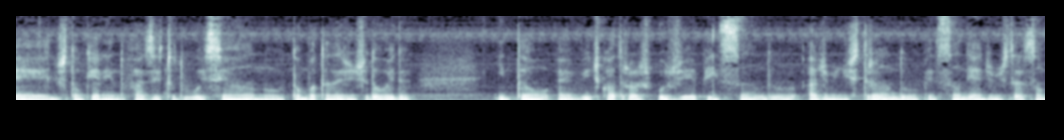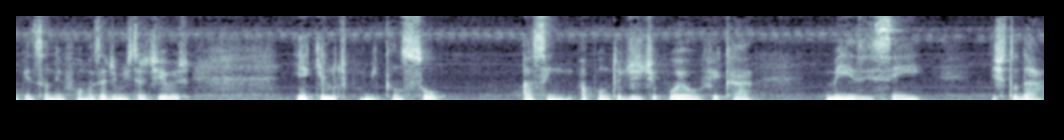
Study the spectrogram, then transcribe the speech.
é, eles estão querendo fazer tudo esse ano, estão botando a gente doida. Então, é 24 horas por dia pensando, administrando, pensando em administração, pensando em formas administrativas. E aquilo, tipo, me cansou, assim, a ponto de, tipo, eu ficar meses sem estudar.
